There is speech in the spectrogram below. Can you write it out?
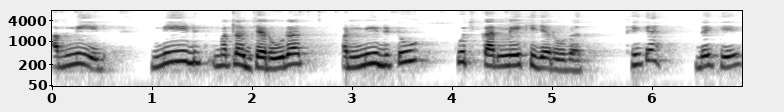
अब नीड नीड मतलब ज़रूरत और नीड टू कुछ करने की ज़रूरत, ठीक है? देखिए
